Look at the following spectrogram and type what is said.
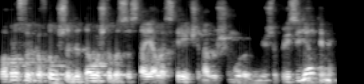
Вопрос только в том, что для того, чтобы состоялась встреча на высшем уровне между президентами,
